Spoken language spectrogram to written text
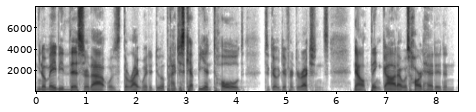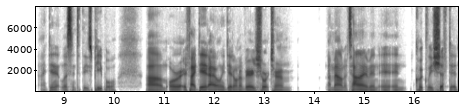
you know, maybe this or that was the right way to do it, but I just kept being told to go different directions. Now, thank God I was hard headed and I didn't listen to these people. Um, or if I did, I only did on a very short term amount of time and, and, and quickly shifted.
